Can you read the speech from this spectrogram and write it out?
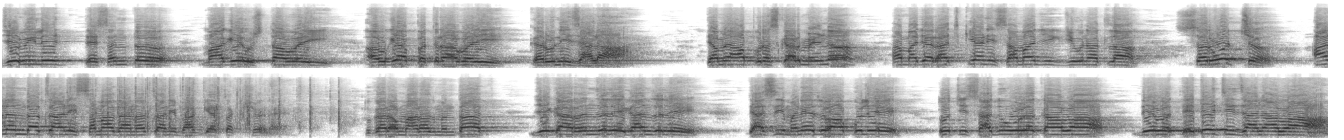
जेविले ते संत मागे उष्टावळी अवघ्या पत्रावळी करुणी झाडा. त्यामुळे हा पुरस्कार मिळणं हा माझ्या राजकीय आणि सामाजिक जीवनातला सर्वोच्च आनंदाचा आणि समाधानाचा आणि भाग्याचा क्षण आहे. तुकाराम महाराज म्हणतात जे का रंजले गांजले त्यासी म्हणे जो आपुले तोची साधू ओळखावा देव तेथेची जाणावा.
